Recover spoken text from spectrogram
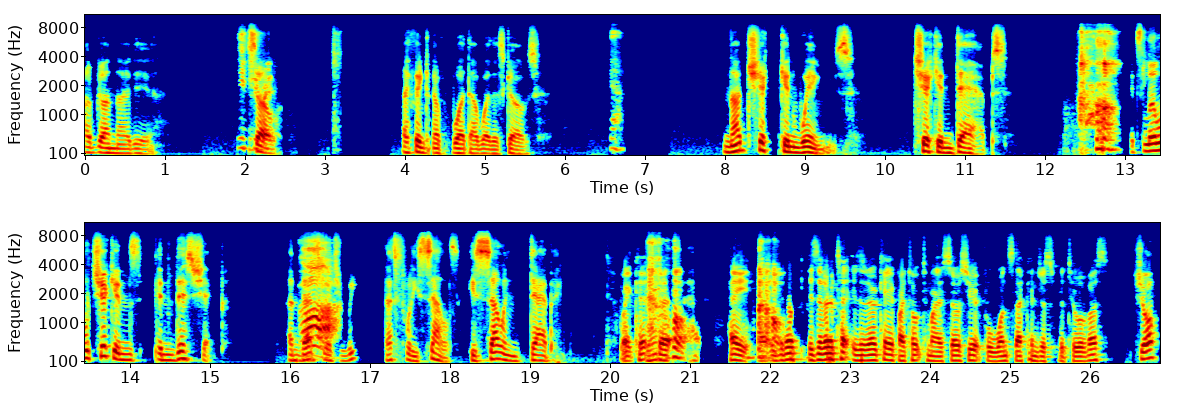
I've got an idea. YouTube So, Red. I think of what that where this goes. Yeah. Not chicken wings, chicken dabs. It's little chickens in this shape, and that's Ah. what you eat. That's what he sells. He's selling dabbing. Wait, c- c- hey, uh, is, it, o- is it okay? Is it okay if I talk to my associate for one second, just for the two of us? Sure.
